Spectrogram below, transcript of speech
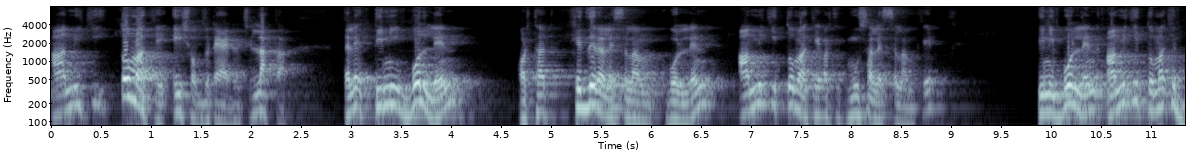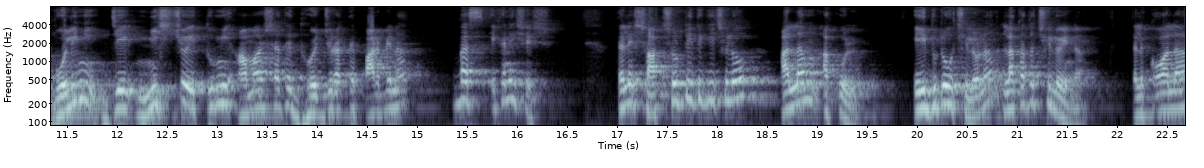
আমি কি তোমাকে? এই শব্দটা অ্যাড হয়েছে, লাকা। তাহলে তিনি বললেন, অর্থাৎ খেদির আলাইসাল্লাম বললেন আমি কি তোমাকে, অর্থাৎ মুসা আলাইসাল্লামকে তিনি বললেন, আমি কি তোমাকে বলিনি যে নিশ্চয়ই তুমি আমার সাথে ধৈর্য রাখতে পারবে না? ব্যাস, এখানেই শেষ। তাহলে সাতষট্টিতে কি ছিল? আলাম আকুল, এই দুটোও ছিল না লাকা তো ছিলই না। তাহলে কলা,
